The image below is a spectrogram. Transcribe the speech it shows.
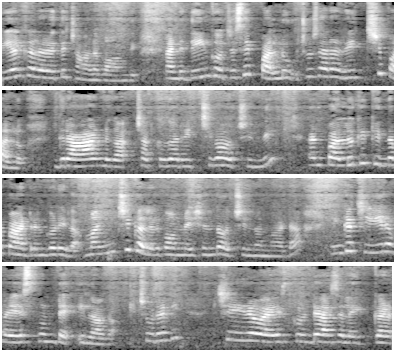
రియల్ కలర్ అయితే చాలా బాగుంది. అండ్ దీనికి వచ్చేసి పళ్ళు. చూసారా? రిచ్ పళ్ళు. గ్రాండ్గా చక్కగా రిచ్గా వచ్చింది. అండ్ పళ్ళుకి కింద ప్యాటర్న్ కూడా ఇలా. మంచి కలర్ కాంబినేషన్తో వచ్చింది అనమాట ఇంకా చీర వేసుకుంటే ఇలాగా. చూడండి. చీర వేసుకుంటే అసలు ఇక్కడ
